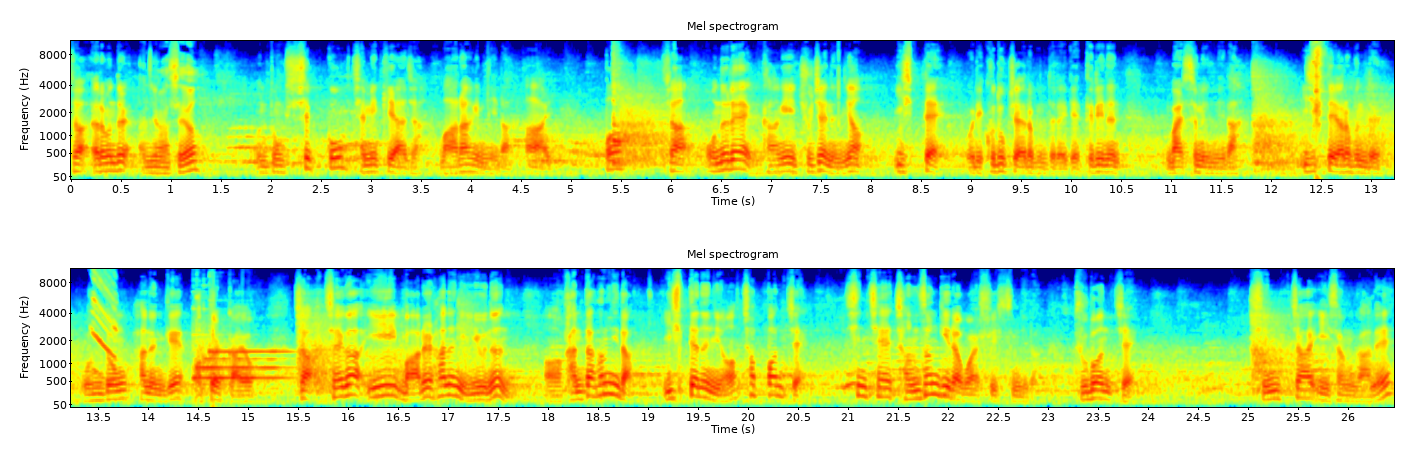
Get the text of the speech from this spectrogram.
자 여러분들. 안녕하세요. 운동 쉽고 재밌게 하자. 마랑입니다. 하이. 뻐. 자 오늘의 강의 주제는요 20대 우리 구독자 여러분들에게 드리는 말씀입니다. 20대 여러분들 운동하는 게 어떨까요? 자 제가 이 말을 하는 이유는 어, 간단합니다. 20대는요 첫 번째 신체 전성기라고 할 수 있습니다. 두 번째 진짜 이성 간의 에,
